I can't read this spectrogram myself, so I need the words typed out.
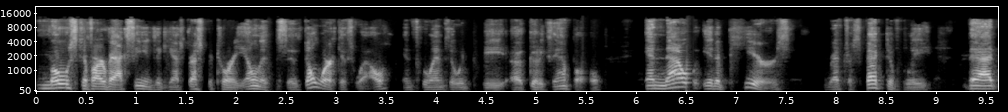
Most of our vaccines against respiratory illnesses don't work as well. Influenza would be a good example. And now it appears, retrospectively, that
